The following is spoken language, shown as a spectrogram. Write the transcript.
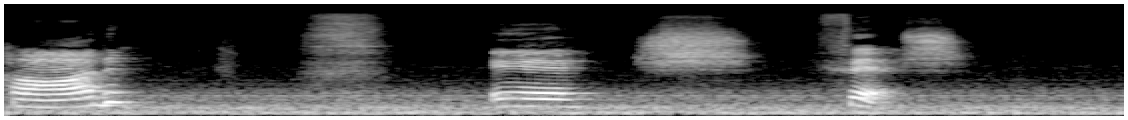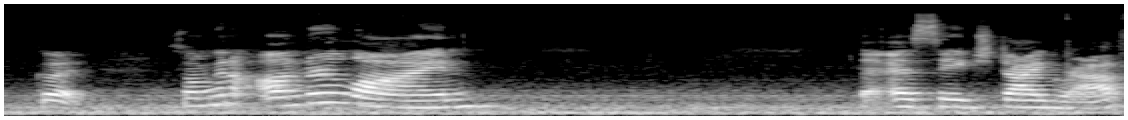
cod, ish, fish. Good. So I'm going to underline the SH digraph.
